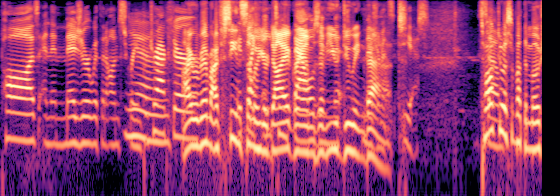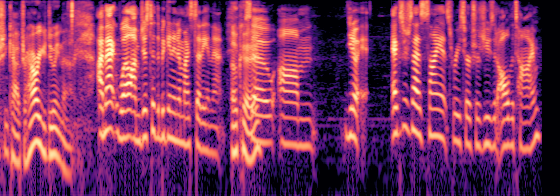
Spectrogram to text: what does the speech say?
pause and then measure with an on-screen Yeah. protractor. I remember. I've seen It's some like of your diagrams of you doing that. Yes. Talk So- to us about the motion capture. How are you doing that? I'm at well. I'm just at the beginning of my study in that. Okay. So, um, you know, exercise science researchers use it all the time,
